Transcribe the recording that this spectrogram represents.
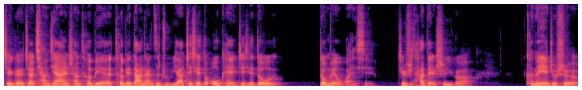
这个叫强奸案上特别特别大男子主义啊，这些都 OK，这些都都没有关系，就是他得是一个，可能也就是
